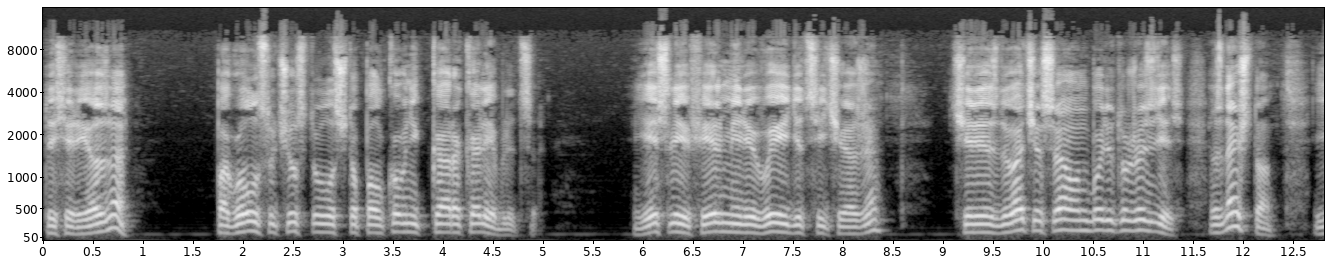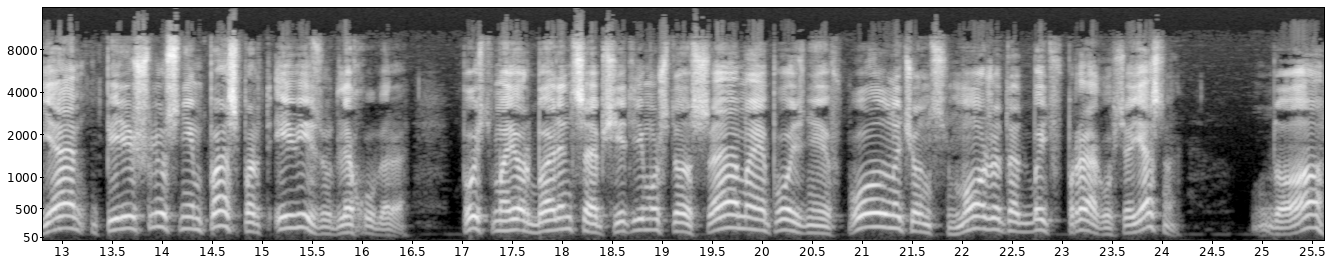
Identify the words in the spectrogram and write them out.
Ты серьезно? По голосу чувствовалось, что полковник Кара колеблется. Если Фельмери выйдет сейчас же, через два часа он будет уже здесь. Знаешь что, я перешлю с ним паспорт и визу для Хубера. Пусть майор Бален сообщит ему, что самое позднее в полночь он сможет отбыть в Прагу. Все ясно? Да.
